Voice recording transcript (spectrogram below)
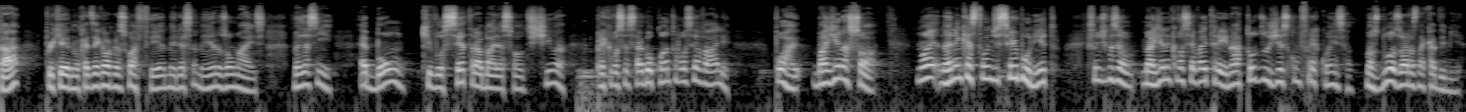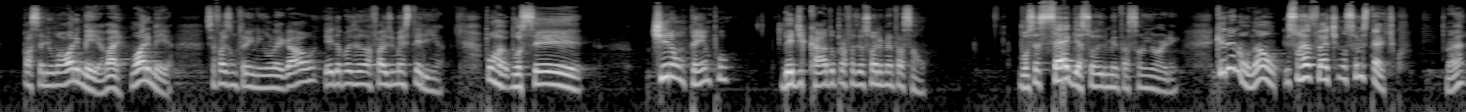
Tá? Porque não quer dizer que uma pessoa feia mereça menos ou mais. Mas assim, é bom que você trabalhe a sua autoestima para que você saiba o quanto você vale. Porra, imagina só. Não é, não é nem questão de ser bonito. É questão de, tipo assim, imagina que você vai treinar todos os dias com frequência, umas duas horas na academia. Passa ali uma hora e meia, vai, uma hora e meia. Você faz um treininho legal e aí depois você faz uma esteirinha. Porra, você tira um tempo dedicado para fazer a sua alimentação. Você segue a sua alimentação em ordem. Querendo ou não, isso reflete no seu estético, né?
